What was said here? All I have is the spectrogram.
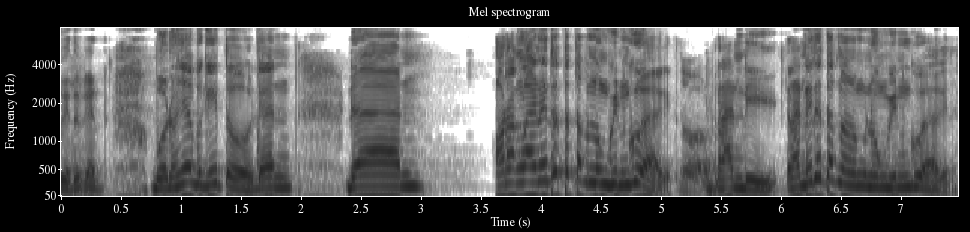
gitu kan. Bodohnya begitu dan dan orang lain itu tetap nungguin gue gitu. Betul. Randi, Randi tetap nung- nungguin gue gitu.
